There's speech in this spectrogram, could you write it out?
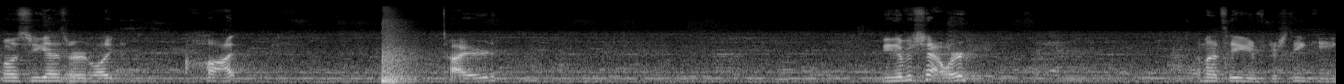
most of you guys are like hot, tired, need of a shower. I'm not saying if you're stinky,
